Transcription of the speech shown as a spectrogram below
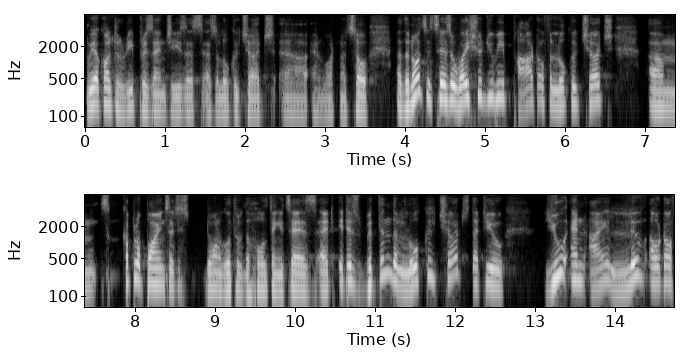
we are called to represent Jesus as a local church uh, and whatnot. So uh, the notes it says, why should you be part of a local church? Um, a couple of points. I just don't want to go through the whole thing. It says it, it is within the local church that you you and I live out of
